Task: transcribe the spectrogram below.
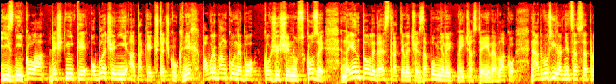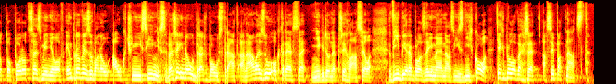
Jízdní kola, deštníky, oblečení a taky čtečku knih, powerbanku nebo kožešinu z kozy. Nejen to lidé ztratili či zapomněli nejčastěji ve vlaku. Nádvoří radnice se proto po roce změnilo v improvizovanou aukční síň s veřejnou dražbou ztrát a nálezů, o které se nikdo nepřihlásil. Výběr byl zejména z jízdních kol. Těch bylo ve hře asi 15.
